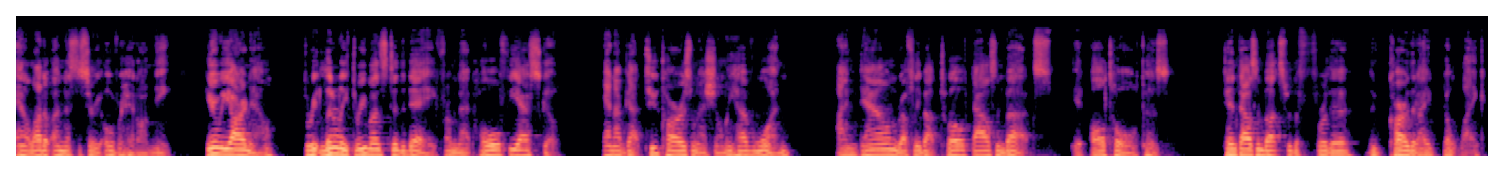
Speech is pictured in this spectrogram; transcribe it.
and a lot of unnecessary overhead on me. Here we are now, three, literally three months to the day from that whole fiasco. And I've got two cars when I should only have one. I'm down roughly about 12,000 bucks, it all told, because 10,000 bucks for the, for the, the car that I don't like,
